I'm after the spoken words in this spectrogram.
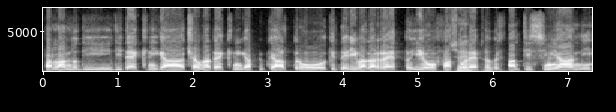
parlando di, di, tecnica, c'è una tecnica più che altro che deriva dal rap. Io ho fatto certo. rap per tantissimi anni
